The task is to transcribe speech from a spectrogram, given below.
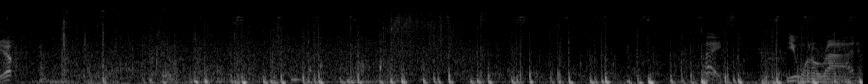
Yep. Hey, you want to ride?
